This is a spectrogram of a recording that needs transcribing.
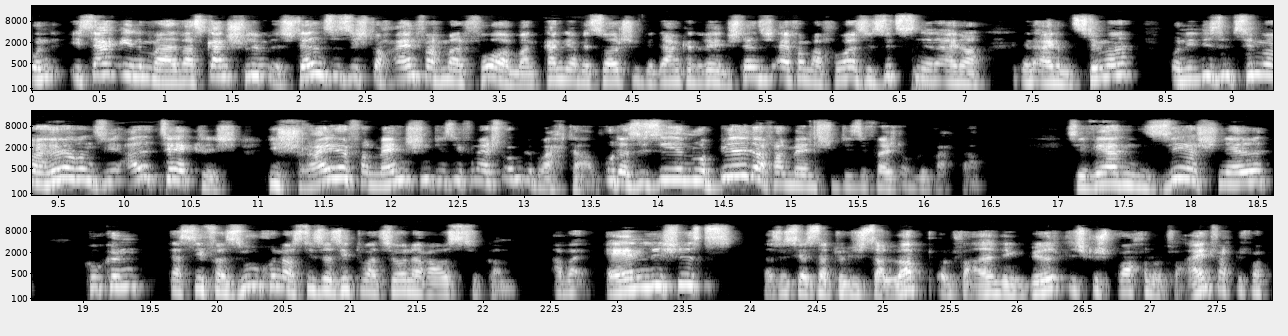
Und ich sage Ihnen mal, was ganz schlimm ist. Stellen Sie sich doch einfach mal vor, man kann ja mit solchen Gedanken reden. Stellen Sie sich einfach mal vor, Sie sitzen in einer, in einem Zimmer und in diesem Zimmer hören sie alltäglich die Schreie von Menschen, die sie vielleicht umgebracht haben. Oder sie sehen nur Bilder von Menschen, die sie vielleicht umgebracht haben. Sie werden sehr schnell gucken, dass sie versuchen, aus dieser Situation herauszukommen. Aber Ähnliches, das ist jetzt natürlich salopp und vor allen Dingen bildlich gesprochen und vereinfacht gesprochen,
